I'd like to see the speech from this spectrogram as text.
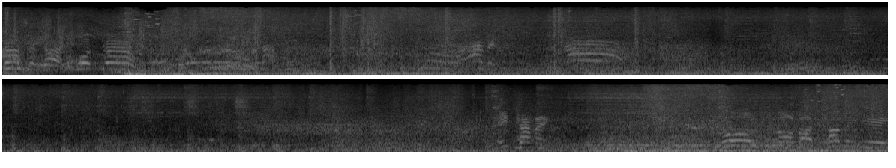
Gas attack, watch out! Incoming! Globe lobber coming in!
